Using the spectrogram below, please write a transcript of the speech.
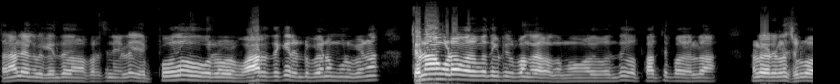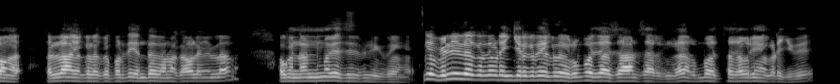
அதனால எங்களுக்கு எந்த பிரச்சனையும் இல்லை. எப்போதும் ஒரு வாரத்துக்கு ரெண்டு பேரும் மூணு பேரும் தினம் கூட வர வந்துக்கிட்டு இருப்பாங்க. அவங்க வந்து பார்த்து பா- எல்லாம் நல்ல எல்லாம் சொல்லுவாங்க. எல்லாம் எங்களுக்கு பற்றி எந்த விதமான கவலையும் இல்லாமல் அவங்க நிம்மதியாக இது பண்ணிக்கிறாங்க. இங்கே வெளியில் இருக்கிறத விட இங்கே இருக்கிறது எங்களுக்கு ரொம்ப சான்ஸாக இருக்குங்க. ரொம்ப சௌகரியம் கிடைக்குது.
